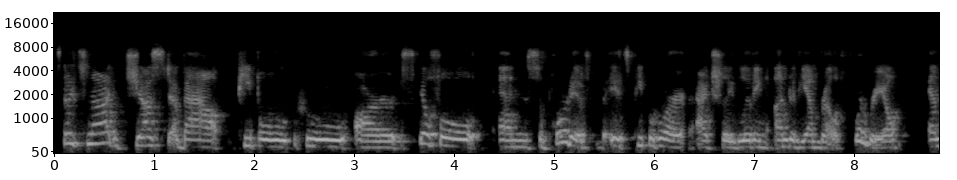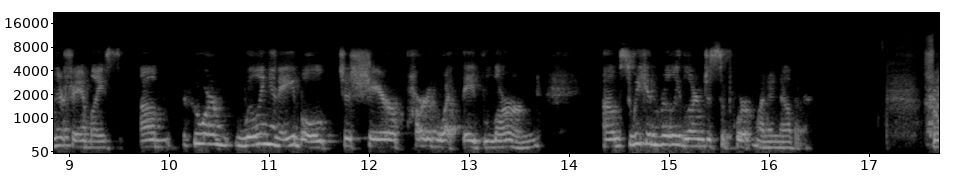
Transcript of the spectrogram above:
So it's not just about people who are skillful and supportive, it's people who are actually living under the umbrella for real and their families um, who are willing and able to share part of what they've learned um, so we can really learn to support one another. So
